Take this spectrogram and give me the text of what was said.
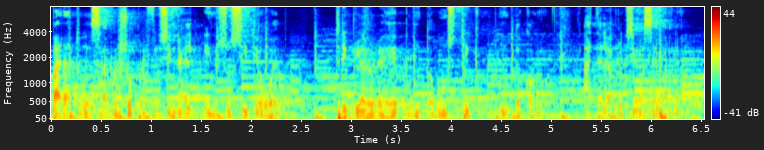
para tu desarrollo profesional en su sitio web www.bustic.com. Hasta la próxima semana.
